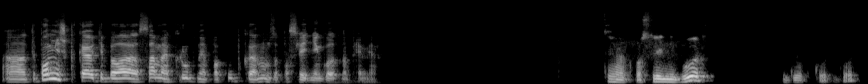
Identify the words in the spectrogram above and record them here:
А, ты помнишь, какая у тебя была самая крупная покупка, ну, за последний год, например? Так, последний год, год, год, год.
